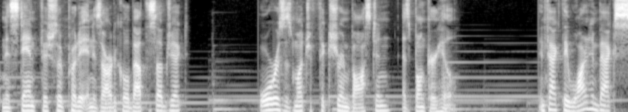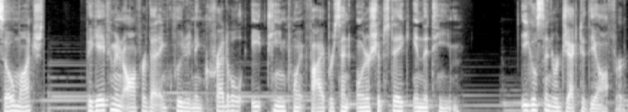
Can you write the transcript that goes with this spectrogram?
and as Stan Fischler put it in his article about the subject, Orr was as much a fixture in Boston as Bunker Hill. In fact, they wanted him back so much, they gave him an offer that included an incredible 18.5% ownership stake in the team. Eagleson rejected the offer.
